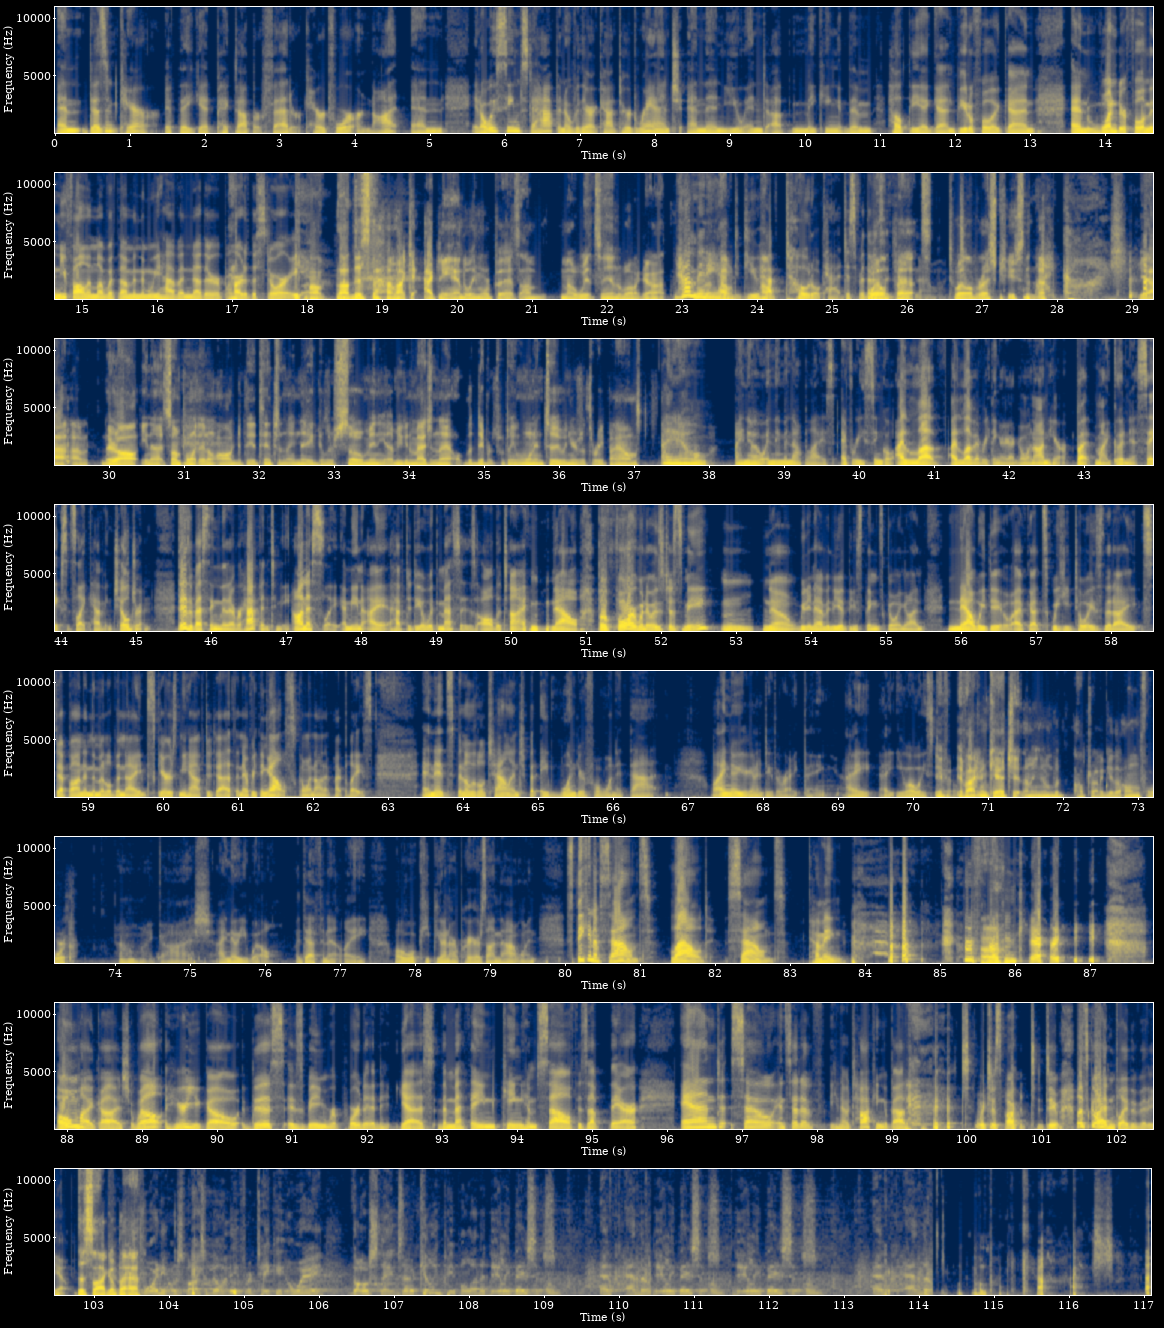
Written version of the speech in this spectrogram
And doesn't care if they get picked up or fed or cared for or not. And it always seems to happen over there at Catturd Ranch. And then you end up making them healthy again, beautiful again, and wonderful. And then you fall in love with them. And then we have another part of the story. Not, not this time. I can't. I can't handle any more pets. I'm my wits end of what I got. How many have, do you I'll- have total cat, just for those Twelve that don't know? Twelve rescues now. My gosh. yeah, I, I, they're all. You know, at some point they don't all get the attention they need because there's so many of them. You can imagine that the difference between one and two, and yours are three pounds. I know. I know. And they monopolize every single I love I love everything I got going on here. But my goodness sakes, it's like having children. They're the best thing that ever happened to me, honestly. I mean, I have to deal with messes all the time now. Before when it was just me, mm, no, we didn't have any of these things going on. Now we do. I've got squeaky toys that I step on in the middle of the night, scares me half to death, and everything else going on at my place. And it's been a little challenge, but a wonderful one at that. Well, I know you're going to do the right thing. I, I you always do. If if I can catch it, I mean, I'll try to get a home for it. oh my gosh, I know you will. Uh, Definitely. Well, we'll keep you in our prayers on that one. Speaking of sounds, loud sounds coming from Kerry. Oh my gosh. Well, here you go. This is being reported. Yes, the methane king himself is up there. And so instead of, you know, talking about it, which is hard to do, let's go ahead and play the video. The psychopath. Avoiding responsibility for taking away those things that are killing people on a daily basis. And and the daily basis. Daily basis. And and the Oh my gosh.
